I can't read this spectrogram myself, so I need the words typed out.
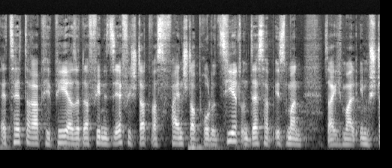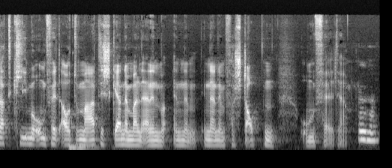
etc. pp. Also da findet sehr viel statt, was Feinstaub produziert und deshalb ist man, sage ich mal, im Stadtklimaumfeld automatisch gerne mal in einem, in einem, in einem verstaubten Umfeld. Ja. Mhm.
